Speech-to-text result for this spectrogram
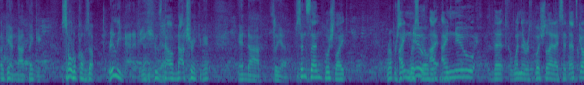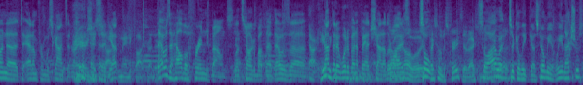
Again, not thinking. Sobel comes up really mad at me because now I'm not drinking it. And uh, so yeah, since then, Busch Light I knew. I, I knew that when there was Busch Light, I said that's going to, to Adam from Wisconsin, right? Very she said, "Yep." Mandy Fox right there. That was a hell of a fringe bounce. Let's talk about that. That was uh, All right, here not we that go. it would have been a bad shot otherwise. No, no, So- especially with the streaks, it actually. so I quite went and took a leak, guys. Fill me in. We in extras?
